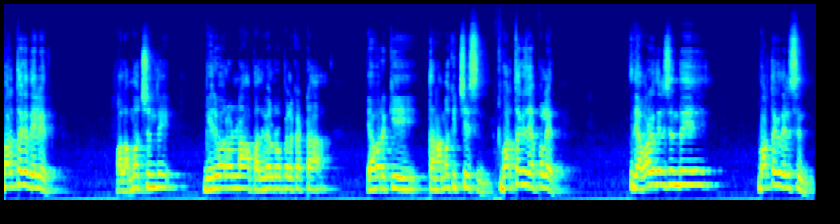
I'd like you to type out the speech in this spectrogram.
భర్తకు తెలియదు. వాళ్ళ అమ్మ వచ్చింది. బీరువాలో ఉన్న పదివేల రూపాయలు కట్ట. ఎవరికి తన అమ్మకి ఇచ్చేసింది. భర్తకు చెప్పలేదు. ఇది ఎవరికి తెలిసింది? భర్తకు తెలిసింది.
